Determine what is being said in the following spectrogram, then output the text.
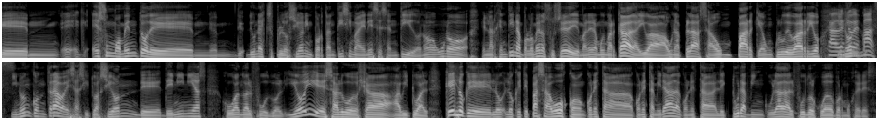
que mm, e, e, es un momento mm, de, de, una explosión importantísima en ese sentido, ¿no? Uno en la Argentina por lo menos sucede de manera muy marcada, iba a una plaza, a un parque, a un club de barrio y, no, más. y no encontraba esa situación de, de, niñas jugando al fútbol. Y hoy es algo ya habitual. ¿Qué es lo que, lo, que te pasa a vos con, con, esta, con esta mirada, con esta lectura vinculada al fútbol jugado por mujeres?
